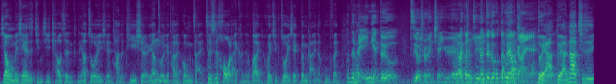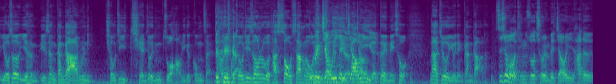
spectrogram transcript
像我们现在也是紧急调整，可能要做一些他的 T 恤，要做一个他的公仔，这是后来可能会会去做一些更改的部分。那每一年都有自由球员签约，要根据那这都都会要改耶。对啊，对啊。那其实有时候也很也是很尴尬啊。如果你球季前就已经做好一个公仔，然后球季中如果他受伤了，或者被交易了，交易了，对，没错。那就有点尴尬了。之前我有听说球员被交易，他的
